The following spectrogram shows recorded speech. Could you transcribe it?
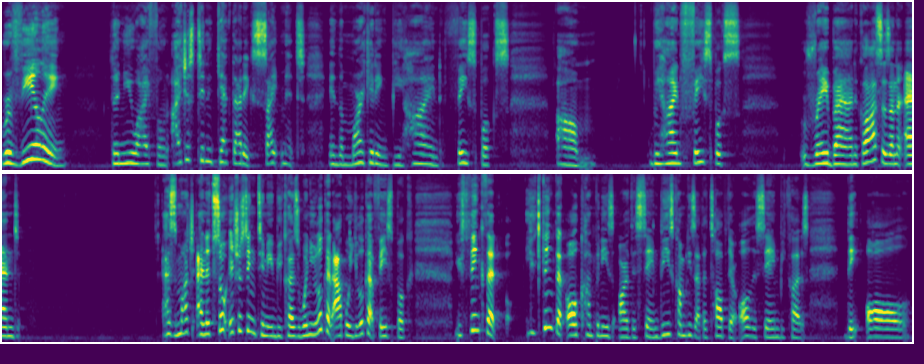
revealing the new iPhone. I just didn't get that excitement in the marketing behind Facebook's um behind Facebook's Ray-Ban glasses and and as much and it's so interesting to me because when you look at Apple, you look at Facebook, you think that you think that all companies are the same. These companies at the top, they're all the same because they all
